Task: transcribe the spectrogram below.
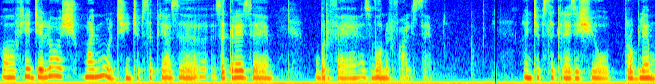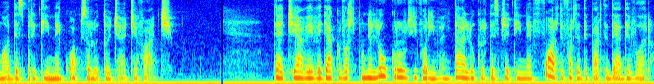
uh, fie geloși mai mult și încep să, creeze, să creeze bârfe, zvonuri false. Încep să creeze și o problemă despre tine cu absolut tot ceea ce faci. De aceea vei vedea că vor spune lucruri, vor inventa lucruri despre tine foarte, foarte departe de adevăr.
